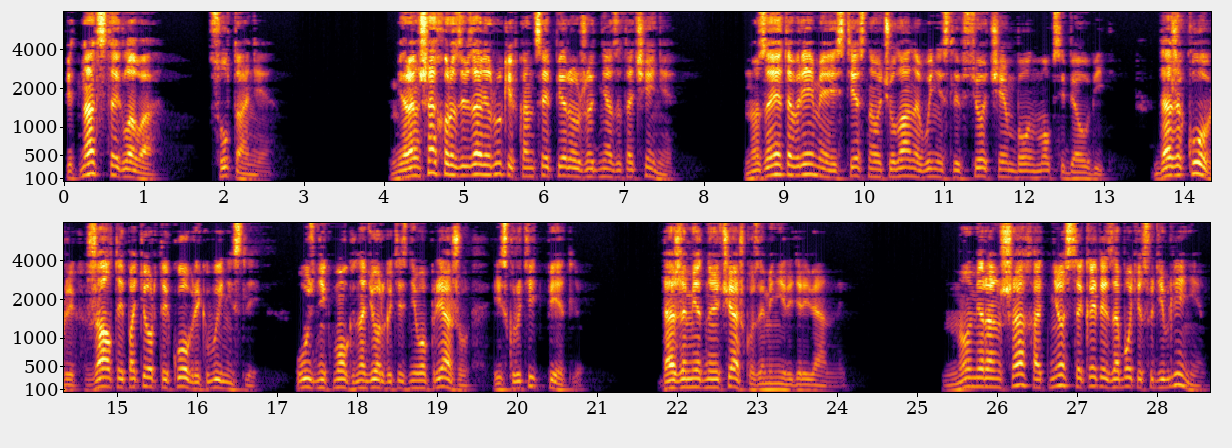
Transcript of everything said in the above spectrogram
Пятнадцатая глава. Султания. Мираншаху развязали руки в конце первого же дня заточения, но за это время из тесного чулана вынесли все, чем бы он мог себя убить. Даже коврик, желтый потертый коврик вынесли. Узник мог надергать из него пряжу и скрутить петлю. Даже медную чашку заменили деревянной. Но Мираншах отнесся к этой заботе с удивлением.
